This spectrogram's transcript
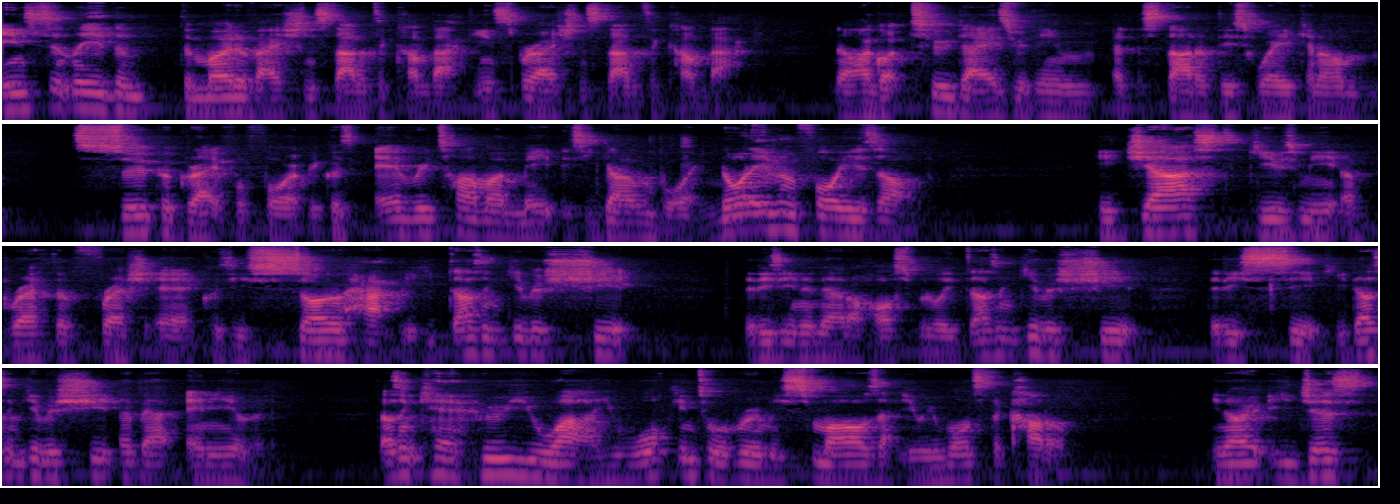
instantly the, the motivation started to come back, the inspiration started to come back. Know, I got two days with him at the start of this week, and I'm super grateful for it because every time I meet this young boy, not even four years old, he just gives me a breath of fresh air because he's so happy. He doesn't give a shit that he's in and out of hospital. He doesn't give a shit that he's sick. He doesn't give a shit about any of it. Doesn't care who you are. You walk into a room, he smiles at you. He wants to cuddle. You know, he just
